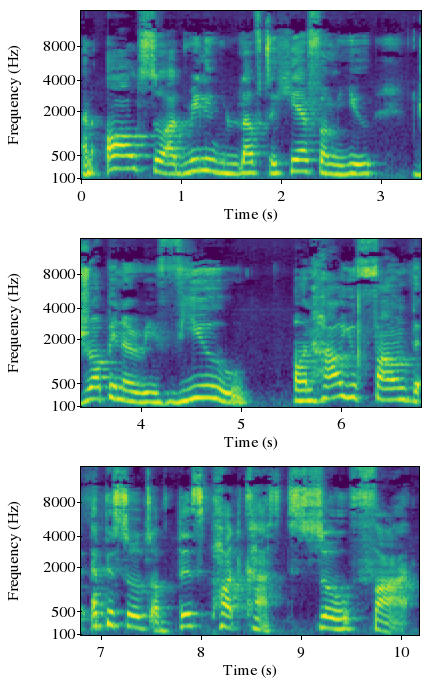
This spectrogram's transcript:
And also, I'd really love to hear from you dropping a review on how you found the episodes of this podcast so far.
